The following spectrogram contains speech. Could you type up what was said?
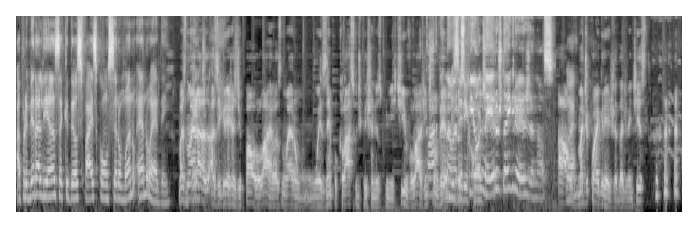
a primeira aliança que Deus faz com o ser humano é no Éden. Mas não Entende? era as igrejas de Paulo lá? Elas não eram um exemplo clássico de cristianismo primitivo lá? A gente claro não vê. não, eram os pioneiros da igreja, nossa. Ah, é? mas de qual igreja? Da Adventista?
